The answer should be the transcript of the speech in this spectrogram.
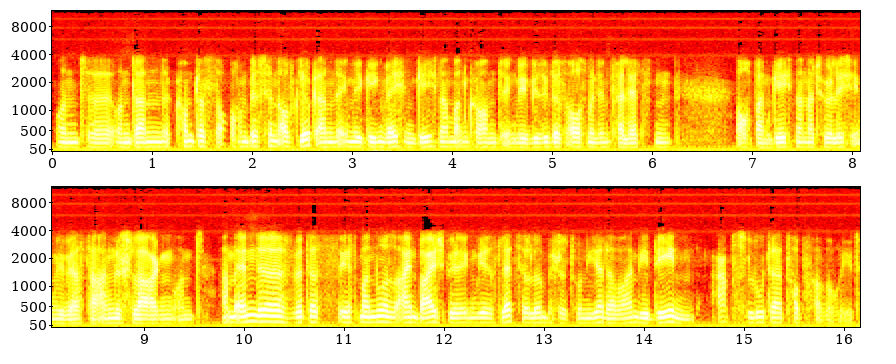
Und, äh, und dann kommt das auch ein bisschen auf Glück an, irgendwie gegen welchen Gegner man kommt, irgendwie, wie sieht das aus mit den Verletzten. Auch beim Gegner natürlich, irgendwie wer ist da angeschlagen. Und am Ende wird das jetzt mal nur ein Beispiel, irgendwie das letzte olympische Turnier, da waren die Dänen absoluter Topfavorit.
